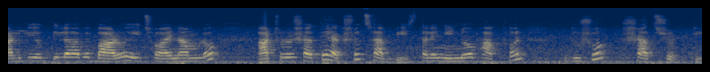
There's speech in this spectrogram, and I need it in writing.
আট বিয়োগ দিলে হবে বারো, এই ছয় নামলো আঠেরোর সাথে একশো ছাব্বিশ। তাহলে নিম্ন ভাগফল দুশো সাতষট্টি।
